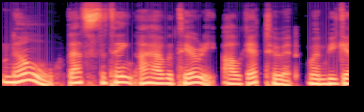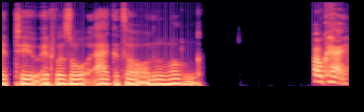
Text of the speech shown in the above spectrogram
No, that's the thing. I have a theory. I'll get to it when we get to it was all Agatha all along. Okay,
